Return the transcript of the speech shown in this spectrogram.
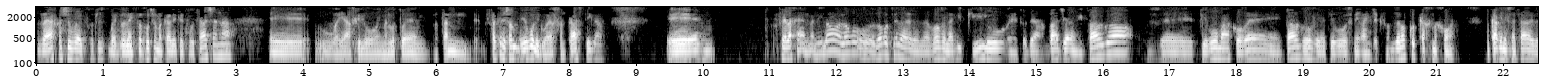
זה היה חשוב להתפתחות של מכבי כקבוצה השנה. אה, הוא היה אפילו, אם אני לא טועה, נתן, המשחק הראשון ביורוליג הוא היה פנטסטי גם. אה, ולכן אני לא, לא, לא רוצה לבוא ולהגיד כאילו, אה, אתה יודע, בא ג'רמי פרגו, ותראו מה קורה עם פרגו, ותראו איך נראה עם ג'קסון. זה לא כל כך נכון. מכבי נכנסה לאיזה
